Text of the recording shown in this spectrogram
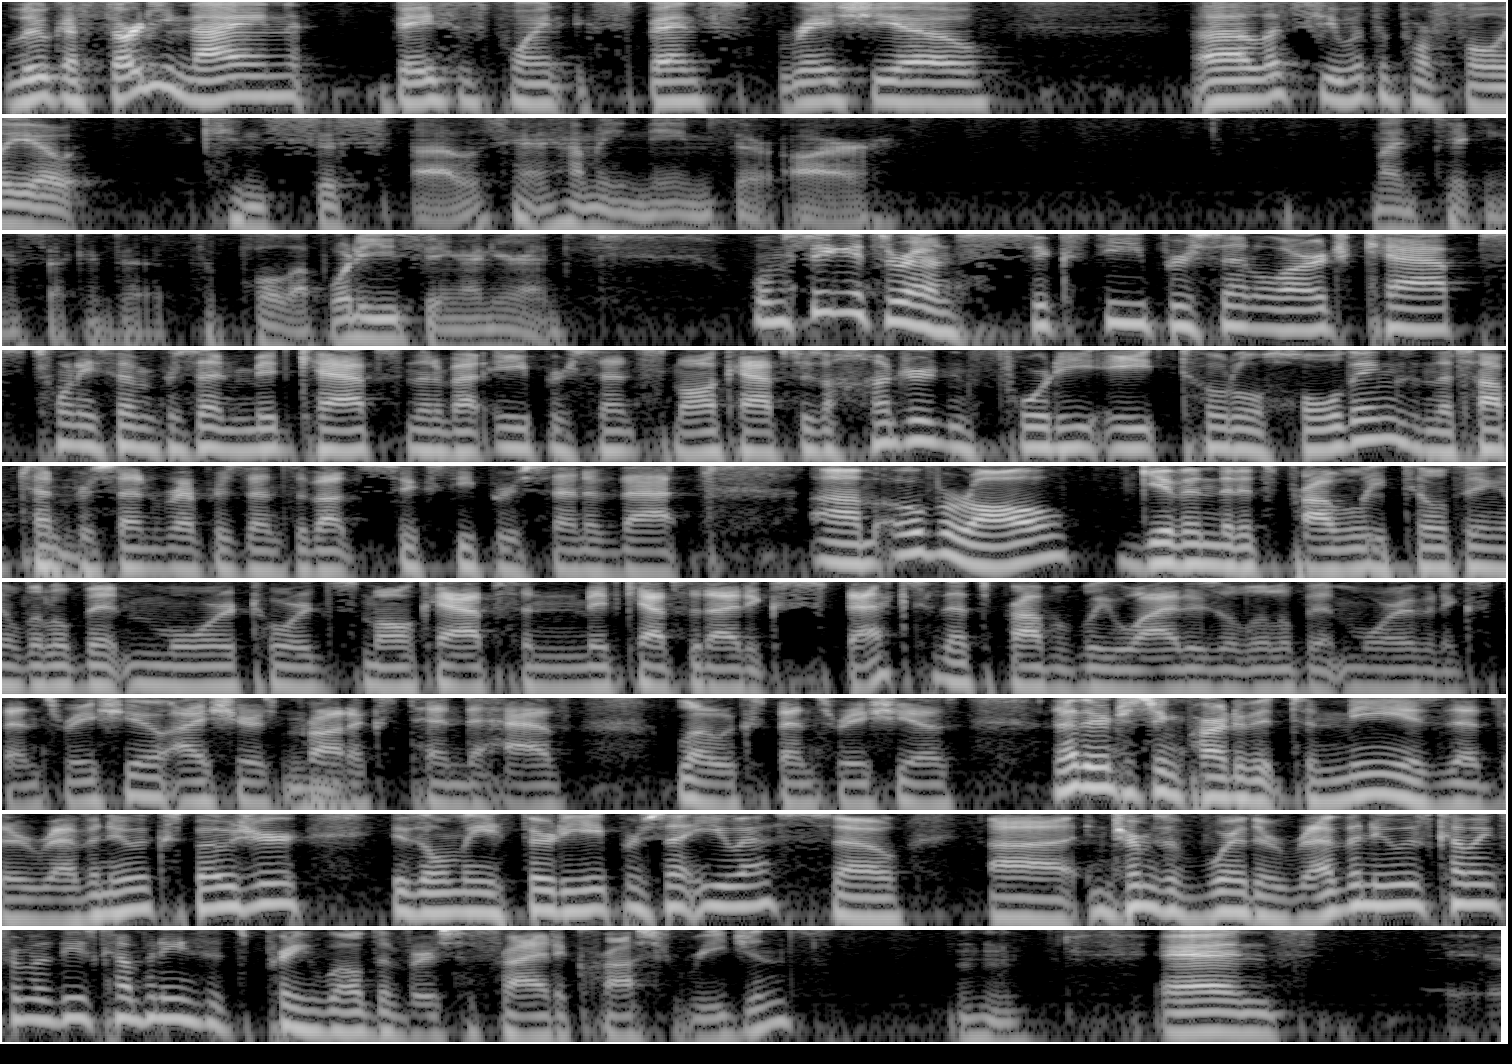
Luke, a 39 basis point expense ratio. Uh, let's see what the portfolio consists of. Let's see how many names there are. Mine's taking a second to, to pull up. What are you seeing on your end? Well, I'm seeing it's around 60% large caps, 27% mid caps, and then about 8% small caps. There's 148 total holdings, and the top 10% represents about 60% of that. Um, overall, given that it's probably tilting a little bit more towards small caps and mid caps that I'd expect, that's probably why there's a little bit more of an expense ratio. iShares mm-hmm. products tend to have low expense ratios. Another interesting part of it to me is that their revenue exposure is only 38% US. So uh, in terms of where their revenue is coming from of these companies, it's pretty well diversified across regions. Mm-hmm. And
